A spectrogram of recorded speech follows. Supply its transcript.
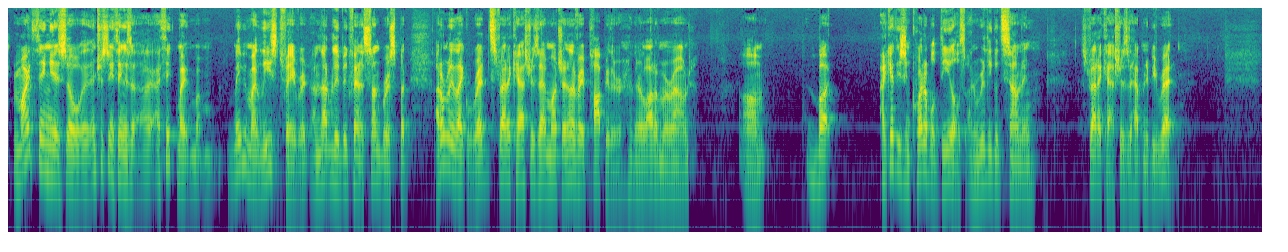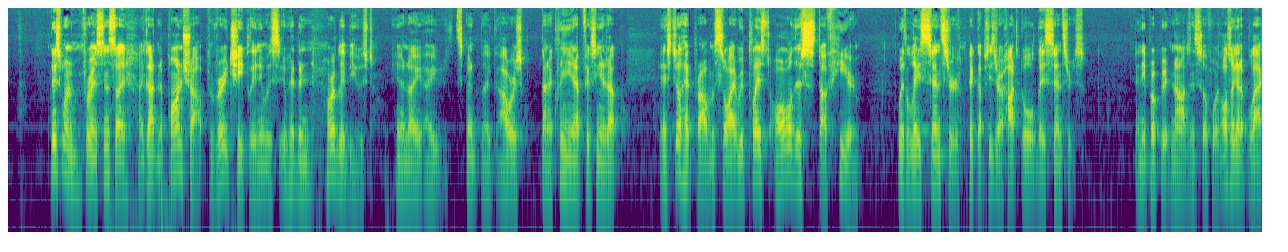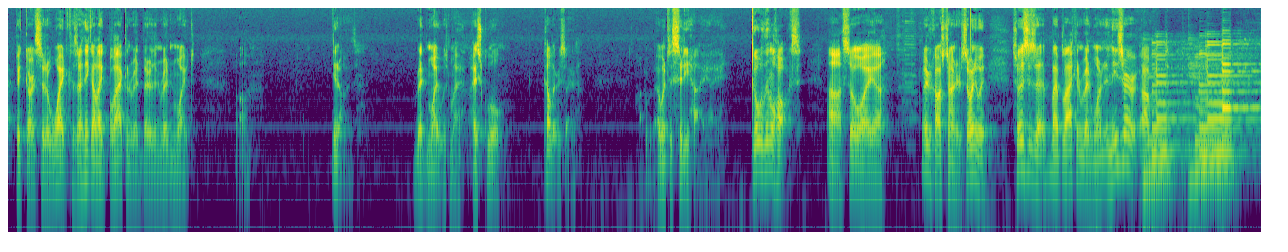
my thing is, though, interesting thing is, I, I think my, my, maybe my least favorite. I'm not really a big fan of Sunbursts, but I don't really like red Stratocasters that much. I know they're very popular, and there are a lot of them around. Um, but I get these incredible deals on really good sounding Stratocasters that happen to be red. This one, for instance, I, I got in a pawn shop very cheaply, and it was it had been horribly abused, and I, I spent like hours kind of cleaning it up, fixing it up, and still had problems. So I replaced all this stuff here with lace sensor pickups. These are hot gold lace sensors, and the appropriate knobs and so forth. Also, I got a black pickguard instead of white because I think I like black and red better than red and white. Um, you know, red and white was my high school colors. I, I went to City High. I, go Little Hawks. Uh, so I, uh, right across town here. So anyway, so this is a, my black and red one, and these are um,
